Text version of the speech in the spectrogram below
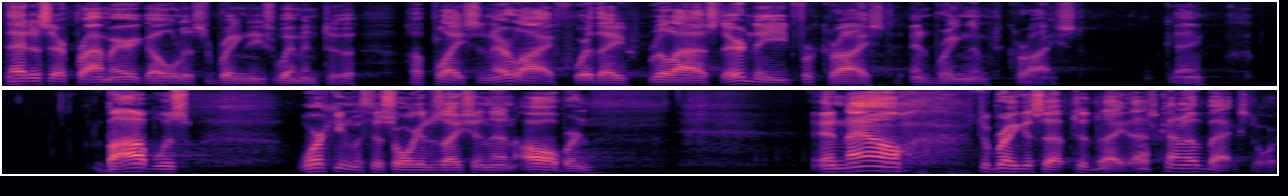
That is their primary goal is to bring these women to a place in their life where they realize their need for Christ and bring them to Christ. Okay? Bob was working with this organization in Auburn. And now to bring us up to date. That's kind of the backstory.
